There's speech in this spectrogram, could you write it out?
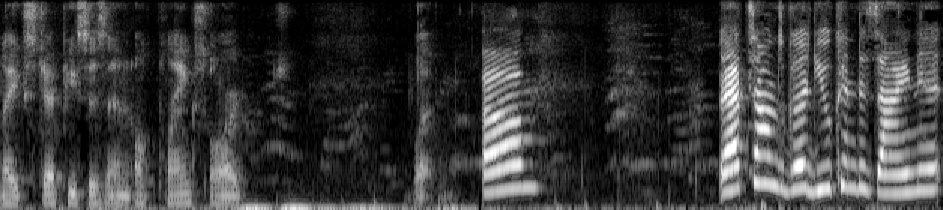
like stair pieces and oak planks or what? Um, that sounds good. You can design it.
